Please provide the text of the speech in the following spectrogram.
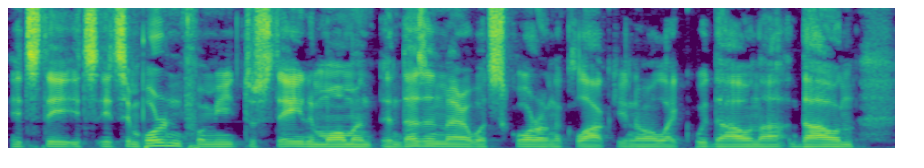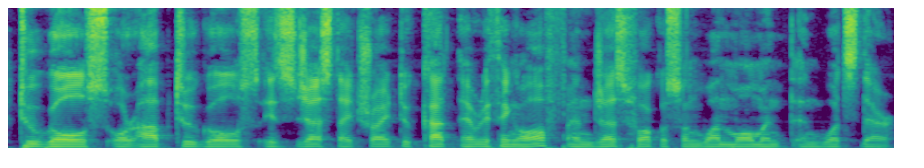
it's the it's it's important for me to stay in the moment and doesn't matter what score on the clock you know like we down uh, down two goals or up two goals. It's just I try to cut everything off and just focus on one moment and what's there.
